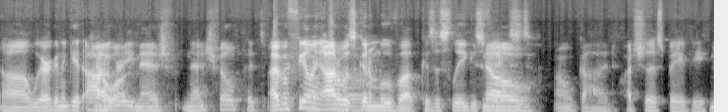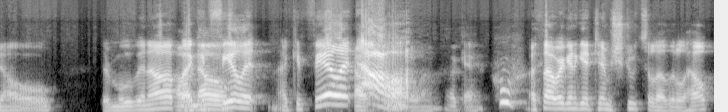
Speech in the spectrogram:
Uh, we are going to get Ottawa. Calgary, Nash, Nashville, Pittsburgh. I have a feeling Ottawa's going to move up because this league is No. fixed. Oh God. Watch this, baby. No. They're moving up. Oh, I no. can feel it. I can feel it. Oh, Oh. Okay. I thought we were gonna get Tim Stützle a little help.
